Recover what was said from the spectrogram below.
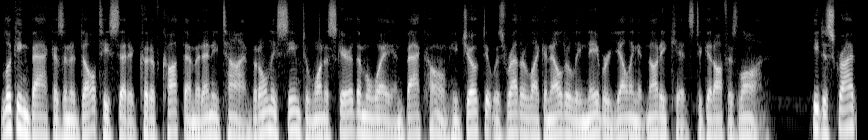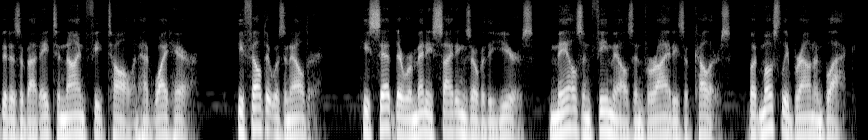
Looking back as an adult he said it could have caught them at any time but only seemed to want to scare them away and back home he joked it was rather like an elderly neighbor yelling at naughty kids to get off his lawn. He described it as about 8 to 9 feet tall and had white hair. He felt it was an elder. He said there were many sightings over the years, males and females in varieties of colors, but mostly brown and black.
